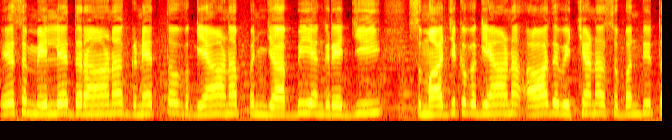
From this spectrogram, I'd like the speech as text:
ਇਸ ਮੇਲੇ ਦੌਰਾਨ ਗਣਿਤ, ਵਿਗਿਆਨ, ਪੰਜਾਬੀ, ਅੰਗਰੇਜ਼ੀ, ਸਮਾਜਿਕ ਵਿਗਿਆਨ ਆਦਿ ਵਿਸ਼ਿਆਂ ਨਾਲ ਸੰਬੰਧਿਤ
